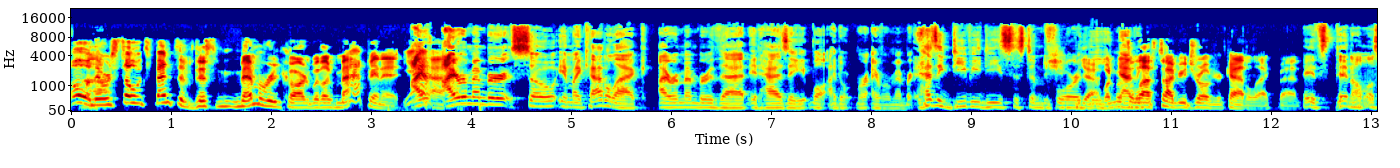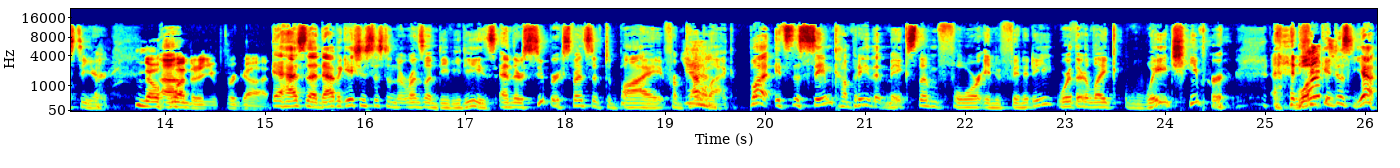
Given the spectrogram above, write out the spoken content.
Oh, and they Uh, were so expensive. This memory card with a map in it. Yeah. I, I remember so in my Cadillac, I remember that it has a well, I don't I remember it has a DVD system for yeah. the When was navi- the last time you drove your Cadillac, Ben? It's been almost a year. No Uh, wonder you forgot. It has a navigation system that runs on DVDs, and they're super expensive to buy from Yeah. Cadillac. But it's the same company that makes them for Infiniti, where they're like way cheaper. And you What? could just yeah,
